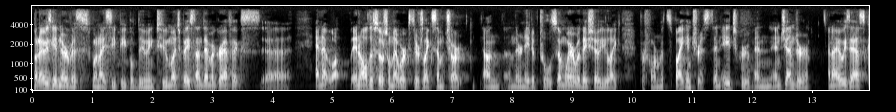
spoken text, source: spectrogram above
but i always get nervous when i see people doing too much based on demographics uh, and in all the social networks there's like some chart on, on their native tool somewhere where they show you like performance by interest and age group and, and gender and i always ask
